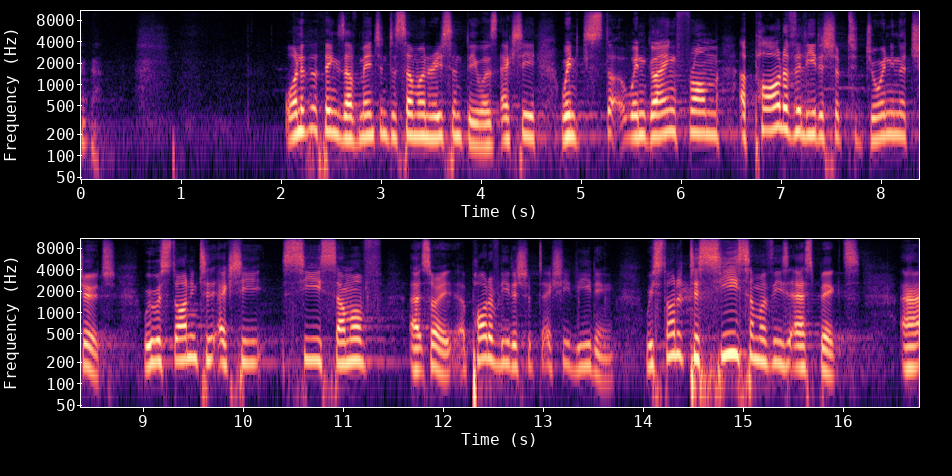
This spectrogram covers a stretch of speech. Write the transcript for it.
One of the things I've mentioned to someone recently was actually when, st- when going from a part of the leadership to joining the church, we were starting to actually see some of, uh, sorry, a part of leadership to actually leading. We started to see some of these aspects uh,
